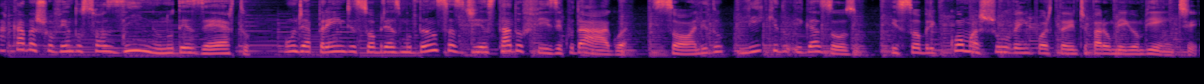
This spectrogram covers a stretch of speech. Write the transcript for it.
acaba chovendo sozinho no deserto, onde aprende sobre as mudanças de estado físico da água, sólido, líquido e gasoso, e sobre como a chuva é importante para o meio ambiente.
